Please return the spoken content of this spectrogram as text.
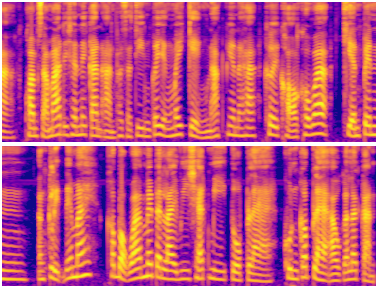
มา ความสามารถที่ฉันในการอ่านภาษาจีนก็ยังไม่เก่งนักเนี่ยนะคะเคยขอเขาว่าเขียนเป็นอังกฤษได้ไหม เขาบอกว่าไม่เป็นไรวีแชทมีตัวแปล คุณก็แปลเอาก็แล้วกัน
